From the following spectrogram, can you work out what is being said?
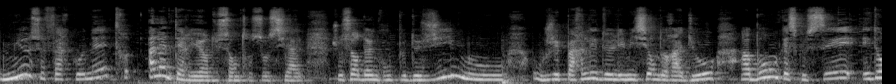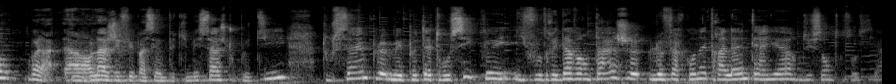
mieux se faire connaître à l'intérieur du centre social. Je sors d'un groupe de gym où, où j'ai parlé de l'émission de radio. Ah bon, qu'est-ce que c'est? Et donc voilà. Alors là, j'ai fait passer un petit message tout petit, tout simple, mais peut-être aussi qu'il faudrait davantage le faire connaître à l'intérieur du centre social.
